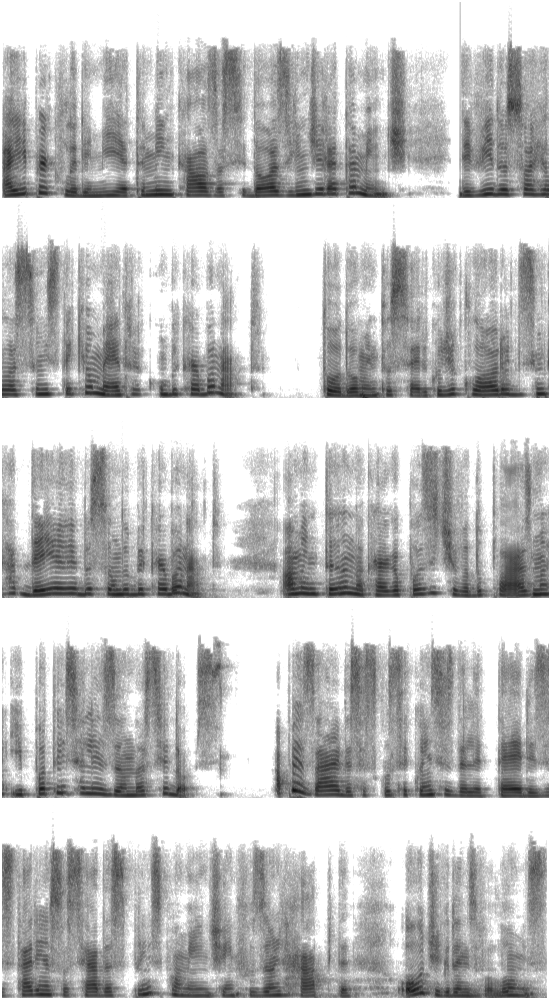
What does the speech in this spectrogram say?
A hipercloremia também causa acidose indiretamente, devido à sua relação estequiométrica com o bicarbonato. Todo aumento sérico de cloro desencadeia a redução do bicarbonato, aumentando a carga positiva do plasma e potencializando a acidose. Apesar dessas consequências deletérias estarem associadas principalmente à infusão rápida ou de grandes volumes,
